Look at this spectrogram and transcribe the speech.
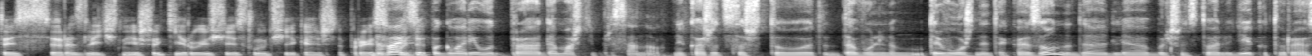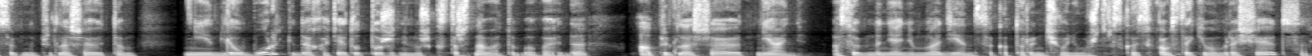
То есть различные шокирующие случаи, конечно, происходят. Давайте поговорим вот про домашний персонал. Мне кажется, что это довольно тревожная такая зона да, для большинства людей, которые особенно приглашают там не для уборки, да, хотя тут тоже немножко страшновато бывает, да, а приглашают нянь особенно няня младенца, которая ничего не может рассказать. К вам с таким обращаются?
